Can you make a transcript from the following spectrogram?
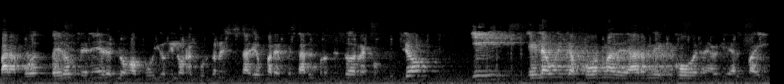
para poder obtener los apoyos y los recursos necesarios para empezar el proceso de reconstrucción y es la única forma de darle gobernabilidad al país.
